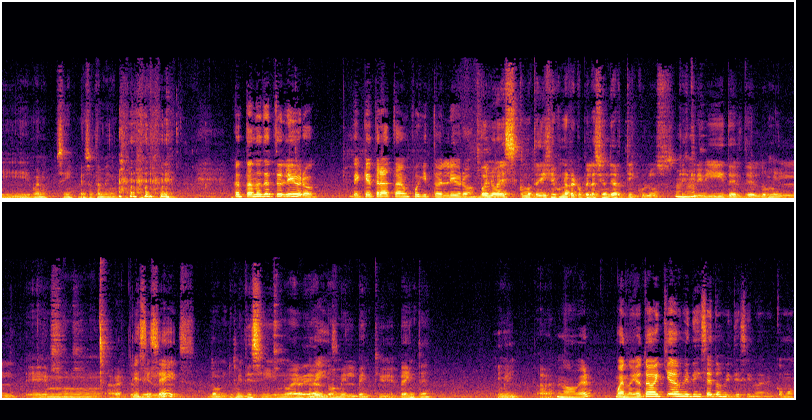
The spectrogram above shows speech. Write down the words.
Y bueno, sí, eso también. Contándote de tu libro, ¿de qué trata un poquito el libro? Bueno, es como te dije, es una recopilación de artículos que escribí desde el 2000, eh, a ver, 16. 2019 al 2020. No, a ver. Bueno, yo tengo aquí 2017-2019, como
